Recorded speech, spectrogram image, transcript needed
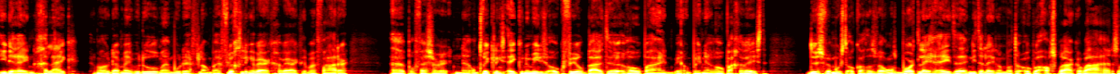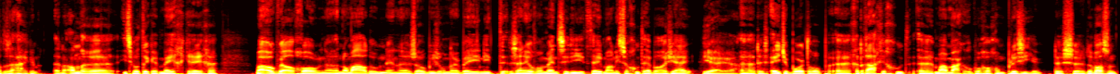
iedereen gelijk. En wat ik daarmee bedoel, mijn moeder heeft lang bij vluchtelingenwerk gewerkt. En mijn vader, uh, professor in de ontwikkelingseconomie. Dus ook veel buiten Europa en ook binnen Europa geweest. Dus we moesten ook altijd wel ons bord leeg eten. En niet alleen omdat er ook wel afspraken waren. Dus dat is eigenlijk een, een andere iets wat ik heb meegekregen. Maar ook wel gewoon uh, normaal doen. En uh, zo bijzonder ben je niet. Er zijn heel veel mensen die het helemaal niet zo goed hebben als jij. Ja, ja. Uh, dus eet je bord op, gedraag je goed. maar maak ook wel gewoon plezier. Dus er was een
